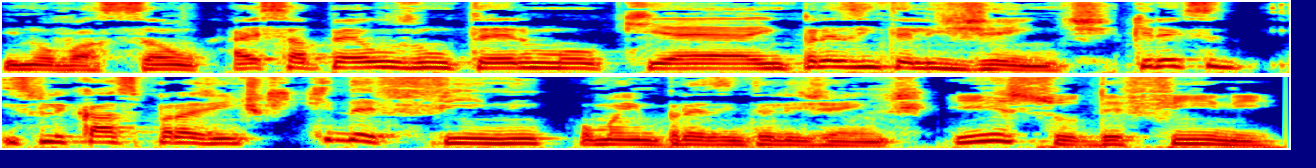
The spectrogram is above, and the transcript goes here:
inovação. A SAP usa um termo que é é empresa inteligente. Queria que você explicasse para a gente o que, que define uma empresa inteligente. Isso define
